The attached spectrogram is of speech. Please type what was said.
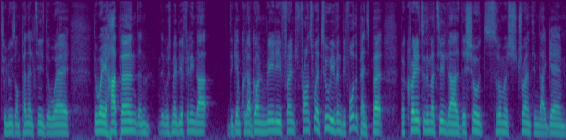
to lose on penalties the way the way it happened. And there was maybe a feeling that the game could have gone really French France way too, even before the pens. But but credit to the Matildas, they showed so much strength in that game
